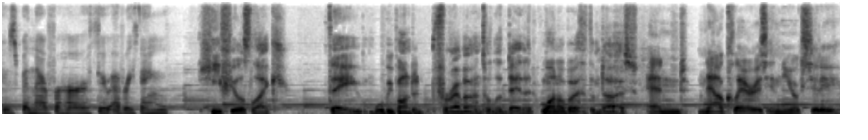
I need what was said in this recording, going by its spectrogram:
who's been there for her through everything. He feels like they will be bonded forever until the day that one or both of them dies. And now Claire is in New York City,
